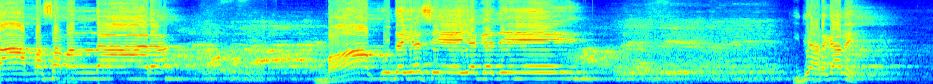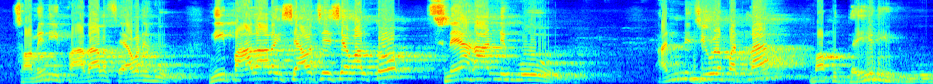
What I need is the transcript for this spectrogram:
తాపసమందార మాకు దయసేయగదే ఇది అడగాలి. స్వామి నీ పాదాల సేవ నువ్వు. నీ పాదాలకు సేవ చేసే వాళ్ళతో స్నేహాన్నివ్వు. అన్ని జీవుల పట్ల మాకు దయనీయు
